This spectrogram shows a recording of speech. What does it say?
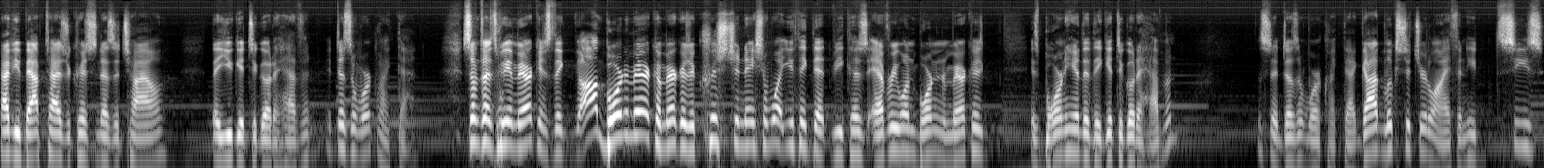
Have you baptized a Christian as a child that you get to go to heaven? It doesn't work like that. Sometimes we Americans think, oh, I'm born in America. America's a Christian nation. What? You think that because everyone born in America is born here that they get to go to heaven? Listen, it doesn't work like that. God looks at your life and He sees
